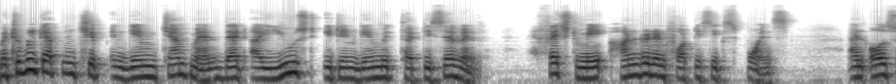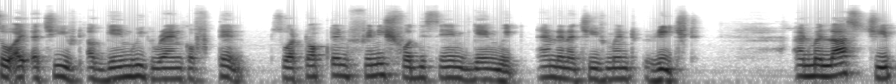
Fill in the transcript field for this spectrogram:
My triple captain chip in game champman that I used it in game week 37 fetched me 146 points. And also I achieved a game week rank of 10 so a top 10 finish for the same game week and an achievement reached. And my last chip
